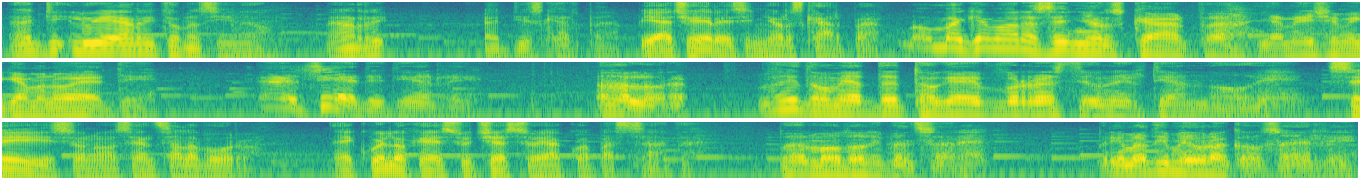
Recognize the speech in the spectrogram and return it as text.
Eddie, lui è Henry Tomasino. Henry di Scarpa. Piacere, signor Scarpa. Non mi chiamare signor Scarpa, gli amici mi chiamano Eddie. Eh, siediti, Henry. Allora, Vito mi ha detto che vorresti unirti a noi. Sì, sono senza lavoro. E quello che è successo è acqua passata. Bel modo di pensare. Prima dimmi una cosa, Harry.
